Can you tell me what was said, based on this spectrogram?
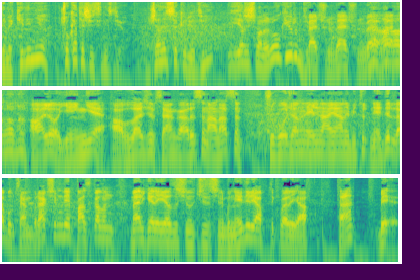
Demek ki dinliyor. Çok ateşlisiniz diyor. Canı sıkılıyor diyor. Yarışmaları okuyorum diyor. Ver şunu ver şunu ver. Ha, ver. al, al, al. Alo yenge ablacım sen karısın anasın. Şu kocanın elini ayağını bir tut. Nedir la bu? Sen bırak şimdi Pascal'ın Merkel'e yazışını çizişini. Bu nedir yaptıkları ya? Ha? Be-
